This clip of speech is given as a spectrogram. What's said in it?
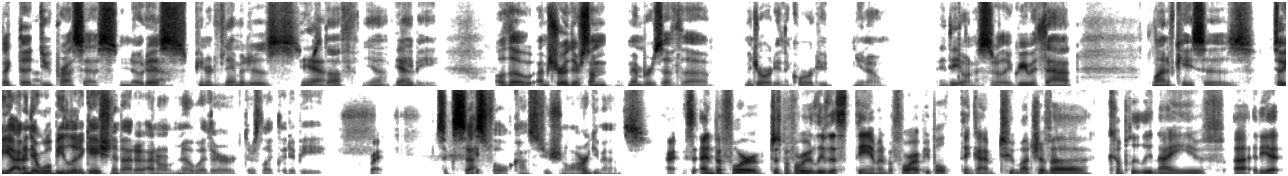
Like the uh, due process notice, punitive damages Yeah. stuff. Yeah, Yeah. maybe. Although I'm sure there's some members of the majority in the court who, you know, Indeed. don't necessarily agree with that line of cases. So yeah, I mean there will be litigation about it. I don't know whether there's likely to be Right. successful constitutional arguments. All right. So, and before, just before we leave this theme, and before people think I'm too much of a completely naive uh, idiot,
